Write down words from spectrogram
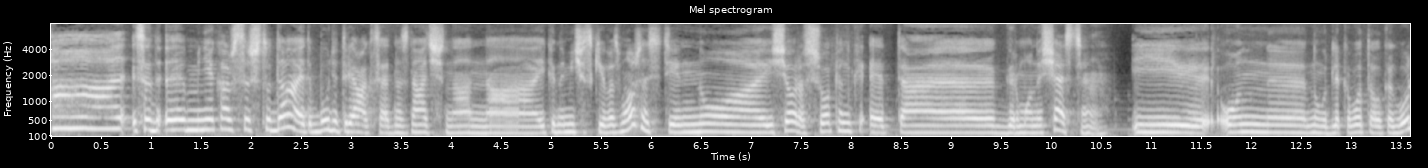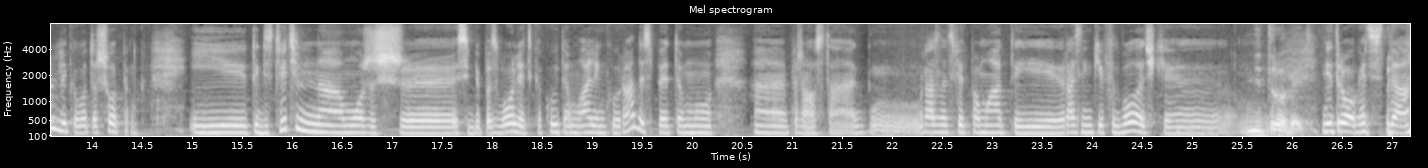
А, э, мне кажется, что да, это будет реакция однозначно на экономические возможности, но еще раз, шопинг – это гормоны счастья. И он, э, ну, для кого-то алкоголь, для кого-то шопинг. И ты действительно можешь э, себе позволить какую-то маленькую радость, поэтому, э, пожалуйста, разный цвет помады и разненькие футболочки. Не трогать. Не трогать, да.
